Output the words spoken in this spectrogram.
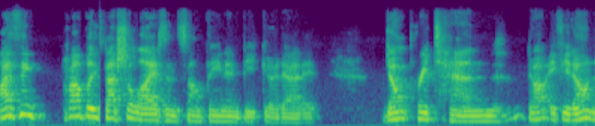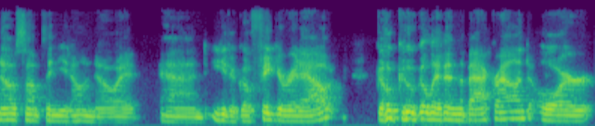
I think probably specialize in something and be good at it. Don't pretend. Don't, if you don't know something, you don't know it, and either go figure it out, go Google it in the background, or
